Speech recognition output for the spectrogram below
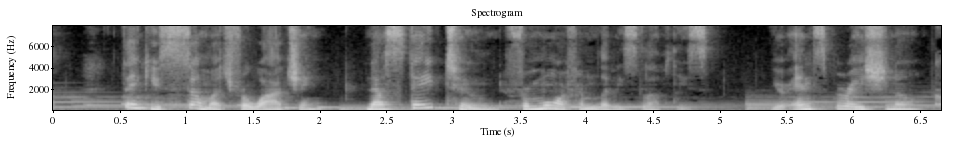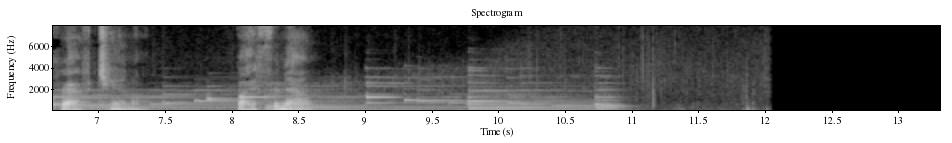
Thank you so much for watching. Now stay tuned for more from Livie's Lovelies, your inspirational craft channel. Bye for now.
